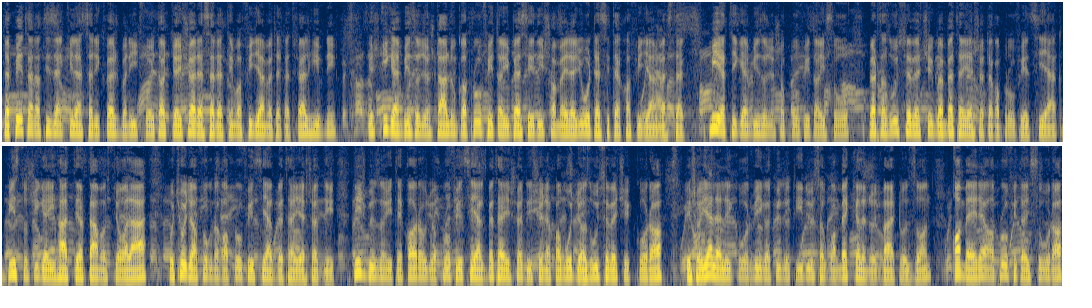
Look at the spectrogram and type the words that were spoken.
De Péter a 19. versben így folytatja, és erre szeretném a figyelmeteket felhívni, és igen bizonyos nálunk a profétai beszéd is, amelyre jól teszitek, ha figyelmeztek. Miért igen bizonyos a profétai szó? Mert az új szövetségben beteljesedtek a proféciák. Biztos igei háttér támasztja alá, hogy hogyan fognak a proféciák beteljesedni. Nincs bizonyíték arra, hogy a proféciák beteljesedésének a módja az új szövetség kora és a jelenlegi kor vége közötti időszakban meg kellene, hogy változzon, amelyre a profétai szóra,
